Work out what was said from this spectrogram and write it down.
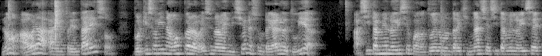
no, ahora a enfrentar eso, porque eso viene a vos para, es una bendición, es un regalo de tu vida. Así también lo hice cuando tuve que montar el gimnasio, así también lo hice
